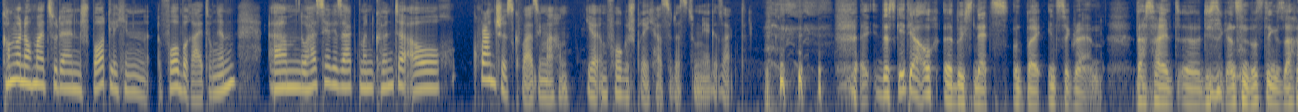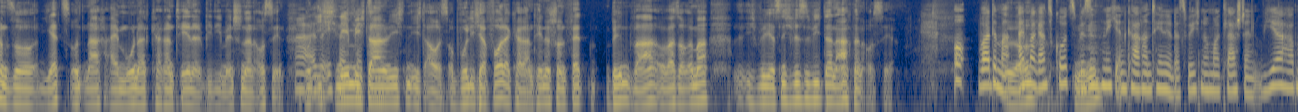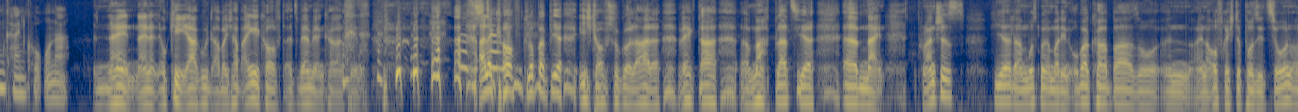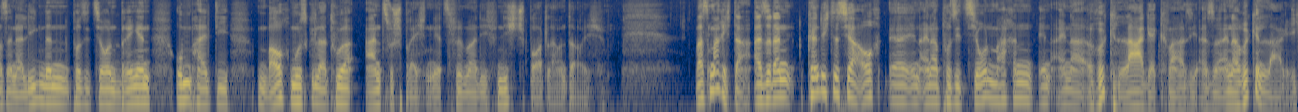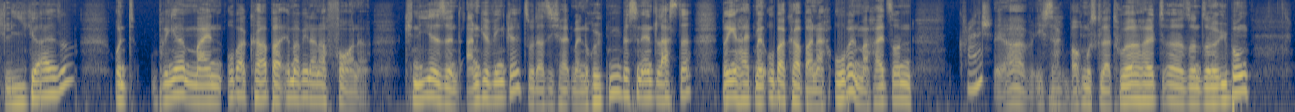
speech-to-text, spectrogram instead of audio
Kommen wir nochmal zu deinen sportlichen Vorbereitungen. Ähm, du hast ja gesagt, man könnte auch Crunches quasi machen. Hier im Vorgespräch hast du das zu mir gesagt. Das geht ja auch äh, durchs Netz und bei Instagram, dass halt äh, diese ganzen lustigen Sachen so jetzt und nach einem Monat Quarantäne, wie die Menschen dann aussehen. Ah, und also ich, ich nehme mich da nicht, nicht aus, obwohl ich ja vor der Quarantäne schon fett bin, war, oder was auch immer. Ich will jetzt nicht wissen, wie ich danach dann aussehe. Oh, warte mal, Ja. einmal ganz kurz. Mhm. Wir sind nicht in Quarantäne, das will ich nochmal klarstellen. Wir haben kein Corona. Nein, nein, nein, okay, ja gut, aber ich habe eingekauft, als wären wir in Quarantäne. Alle kaufen Klopapier, ich kaufe Schokolade. Weg da, äh, macht Platz hier. Ähm, nein, Crunches hier, da muss man immer den Oberkörper so in eine aufrechte Position aus einer liegenden Position bringen, um halt die Bauchmuskulatur anzusprechen. Jetzt für mal die Nichtsportler unter euch. Was mache ich da? Also dann könnte ich das ja auch äh, in einer Position machen, in einer Rücklage quasi, also einer Rückenlage. Ich liege also und bringe meinen Oberkörper immer wieder nach vorne. Knie sind angewinkelt, so dass ich halt meinen Rücken ein bisschen entlaste, bringe halt meinen Oberkörper nach oben, mache halt so ein, Crunch? ja, ich sag Bauchmuskulatur halt, äh, so, so eine Übung.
